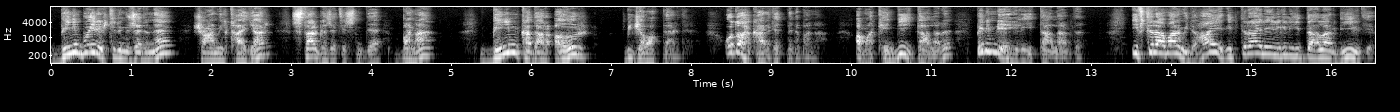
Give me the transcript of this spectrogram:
Benim bu eleştirim üzerine Şamil Tayyar Star gazetesinde bana benim kadar ağır bir cevap verdi. O da hakaret etmedi bana. Ama kendi iddiaları benimle ilgili iddialardı. İftira var mıydı? Hayır, iftira ile ilgili iddialar değildi.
